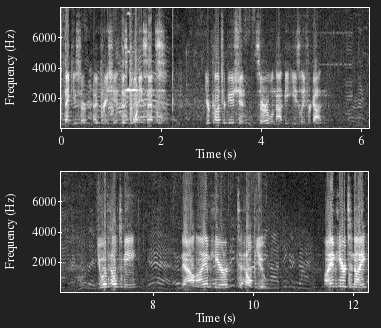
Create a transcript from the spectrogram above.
Thank you, sir. I appreciate this 20 cents. Your contribution, sir, will not be easily forgotten. You have helped me. Now I am here to help you. I am here tonight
